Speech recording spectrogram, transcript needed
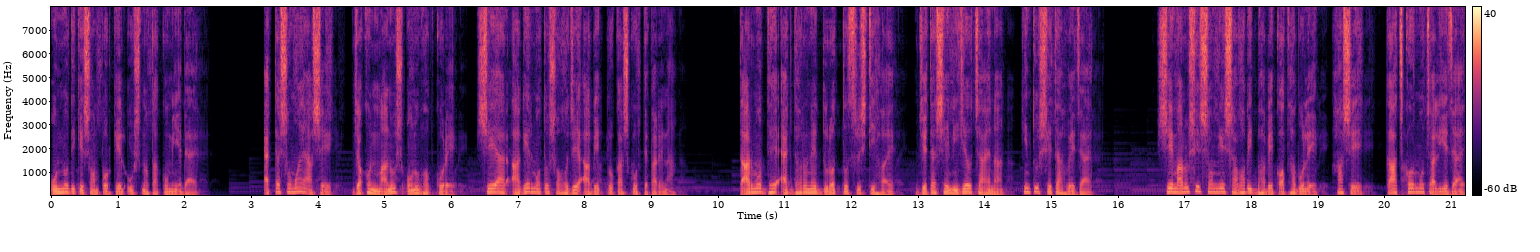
অন্যদিকে সম্পর্কের উষ্ণতা কমিয়ে দেয়। একটা সময় আসে, যখন মানুষ অনুভব করে, সে আর আগের মতো সহজে আবেগ প্রকাশ করতে পারে না। তার মধ্যে এক ধরনের দূরত্ব সৃষ্টি হয়, যেটা সে নিজেও চায় না, কিন্তু সেটা হয়ে যায়। সে মানুষের সঙ্গে স্বাভাবিকভাবে কথা বলে, হাসে, কাজকর্ম চালিয়ে যায়,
